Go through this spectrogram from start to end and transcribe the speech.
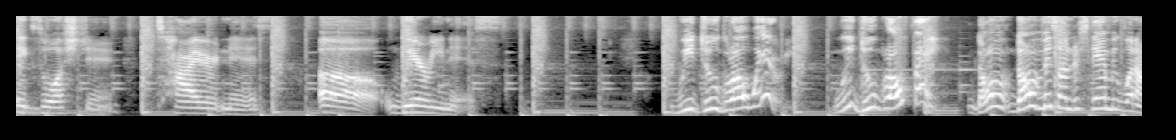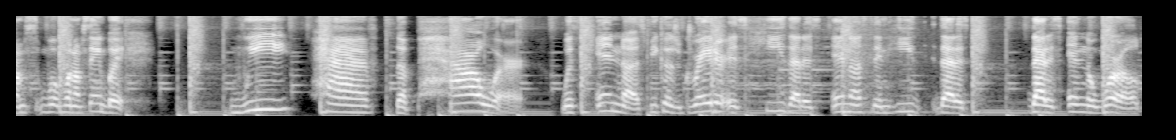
exhaustion, tiredness, uh weariness. We do grow weary. We do grow faint. Don't don't misunderstand me what I'm what, what I'm saying, but we have the power within us because greater is he that is in us than he that is that is in the world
